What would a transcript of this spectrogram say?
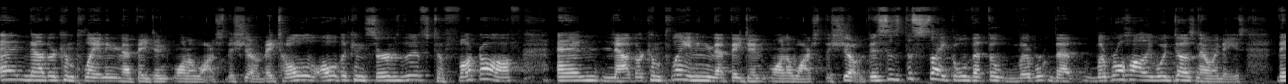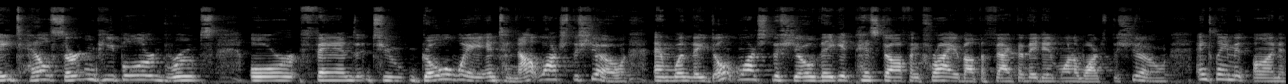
and now they're complaining that they didn't want to watch the show. They told all the conservatives to fuck off, and now they're complaining that they didn't want to watch the show. This is the cycle that the liberal, that liberal Hollywood does nowadays. They tell certain people or groups or fans to go away and to not watch the show, and when they don't watch the show, they get pissed off and cry about the fact that they didn't want to watch the show, and claim it on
